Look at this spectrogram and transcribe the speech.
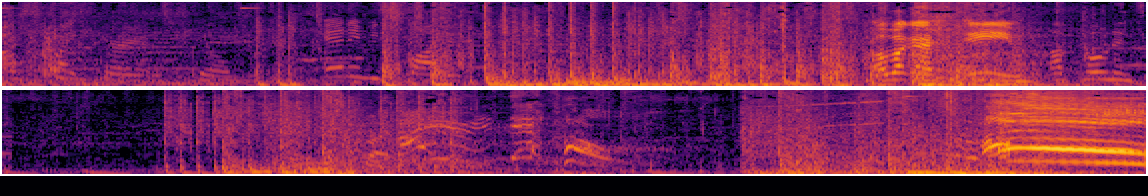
Our spike carrier is killed. Enemy spotted. Oh my gosh, aim. Opponents. Fire in the hole! Oh!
